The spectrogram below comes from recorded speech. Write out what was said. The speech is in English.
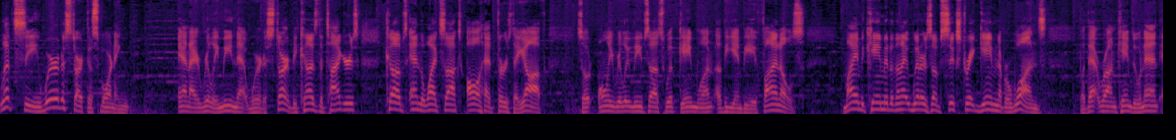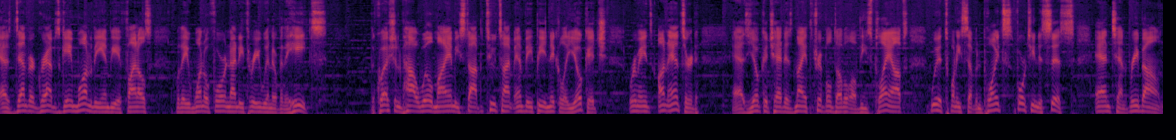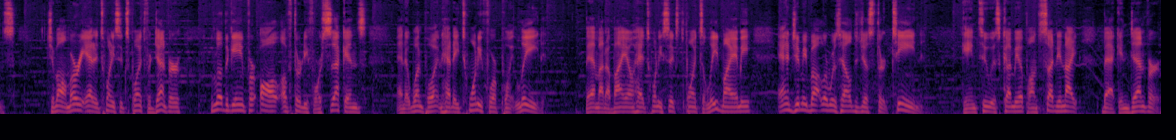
Let's see where to start this morning. And I really mean that where to start because the Tigers, Cubs, and the White Sox all had Thursday off, so it only really leaves us with game one of the NBA Finals. Miami came into the night winners of six straight game number ones, but that run came to an end as Denver grabs game one of the NBA Finals with a 104 93 win over the Heat. The question of how will Miami stop two time MVP Nikola Jokic remains unanswered as Jokic had his ninth triple double of these playoffs with 27 points, 14 assists, and 10 rebounds. Jamal Murray added 26 points for Denver, who led the game for all of 34 seconds, and at one point had a 24 point lead. Bam Adebayo had 26 points to lead Miami, and Jimmy Butler was held to just 13. Game 2 is coming up on Sunday night back in Denver.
